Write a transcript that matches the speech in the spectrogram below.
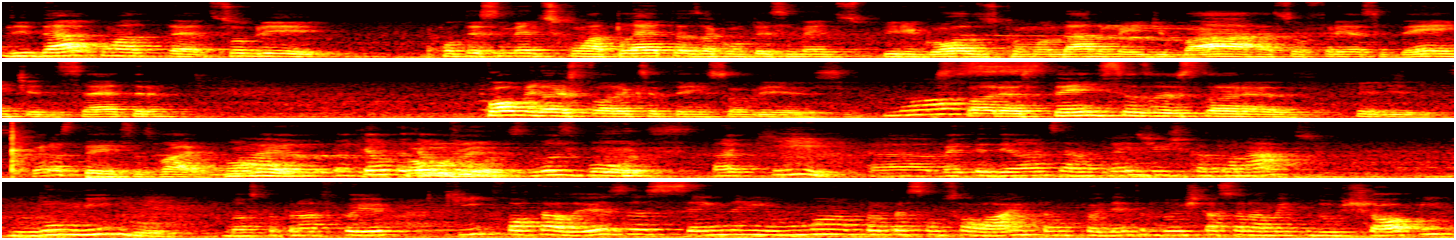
lidar com atletas, sobre acontecimentos com atletas, acontecimentos perigosos, como andar no meio de barra, sofrer acidente, etc. Qual a melhor história que você tem sobre isso? Nossa. Histórias tensas ou histórias felizes? Histórias tensas, vai. Vamos, vai, eu, eu tenho, eu tenho duas, duas boas. Aqui, a uh, BTD antes eram três dias de campeonato. No domingo, nosso campeonato foi aqui em Fortaleza, sem nenhuma proteção solar, então foi dentro do estacionamento do shopping.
